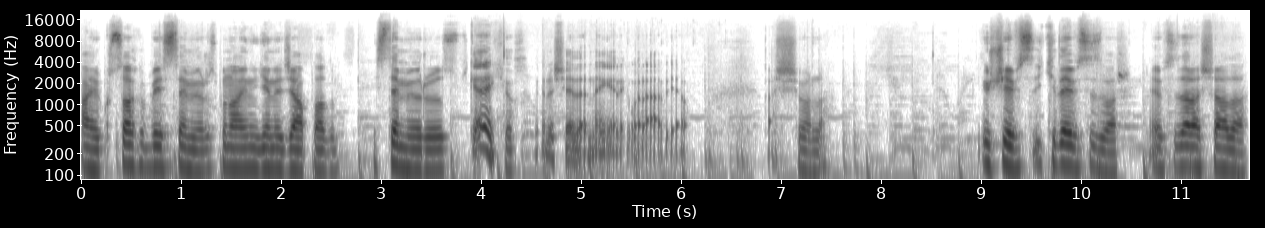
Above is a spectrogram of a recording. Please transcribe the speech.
Hayır kutsal kubbe istemiyoruz. Bunu aynı gene cevapladım. İstemiyoruz. Gerek yok. Öyle şeyler ne gerek var abi ya. Kaç kişi var la? 3 evsiz, 2 de evsiz var. Evsizler aşağıda.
